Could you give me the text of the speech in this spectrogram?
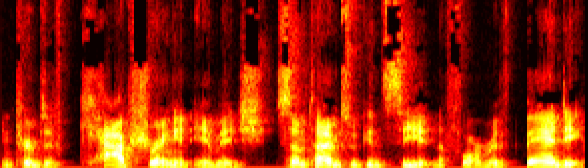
in terms of capturing an image, sometimes we can see it in the form of banding.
